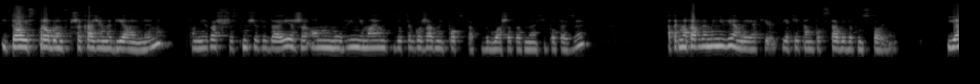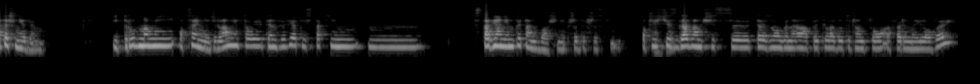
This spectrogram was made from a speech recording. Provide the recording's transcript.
I to jest problem w przekazie medialnym, ponieważ wszystkim się wydaje, że on mówi, nie mając do tego żadnych podstaw, wygłasza pewne hipotezy, a tak naprawdę my nie wiemy, jakie, jakie tam podstawy za tym stoją. I ja też nie wiem. I trudno mi oceniać. Dla mnie to, ten wywiad jest takim mm, stawianiem pytań właśnie przede wszystkim. Oczywiście Mhm. zgadzam się z tezą generała Pytla dotyczącą afery mailowej,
